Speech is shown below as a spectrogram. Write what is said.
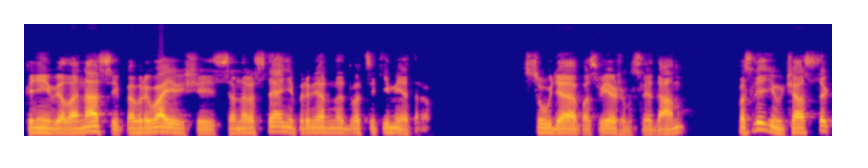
К ним вела насыпь, обрывающаяся на расстоянии примерно 20 метров. Судя по свежим следам, последний участок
